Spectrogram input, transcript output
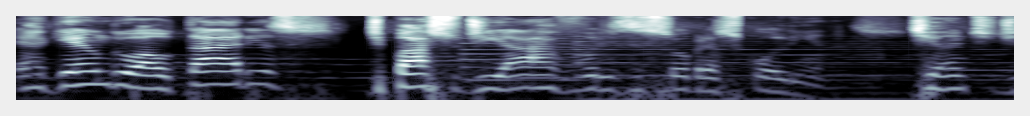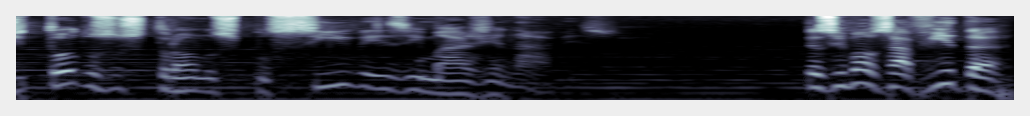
erguendo altares debaixo de árvores e sobre as colinas, diante de todos os tronos possíveis e imagináveis. Meus irmãos, a vida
